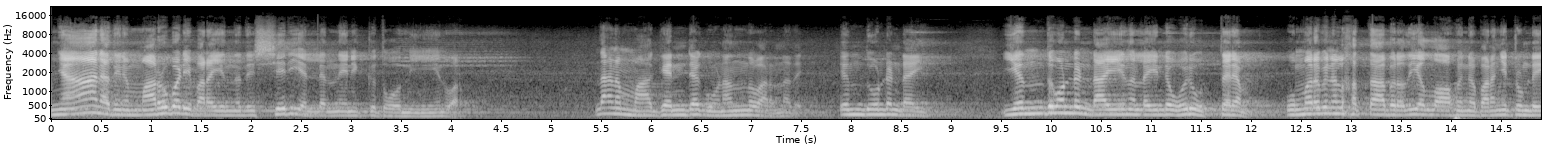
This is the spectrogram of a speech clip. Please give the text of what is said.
ഞാനതിന് മറുപടി പറയുന്നത് ശരിയല്ലെന്ന് എനിക്ക് തോന്നി എന്ന് പറഞ്ഞു. ഇതാണ് മകന്റെ ഗുണം എന്ന് പറഞ്ഞത്. എന്തുകൊണ്ടുണ്ടായി? എന്തുകൊണ്ടുണ്ടായി എന്നുള്ളതിന്റെ ഒരു ഉത്തരം ഉമർ ബിൻ അൽ ഖത്താബ് റതി അള്ളാഹുവിന് പറഞ്ഞിട്ടുണ്ട്.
